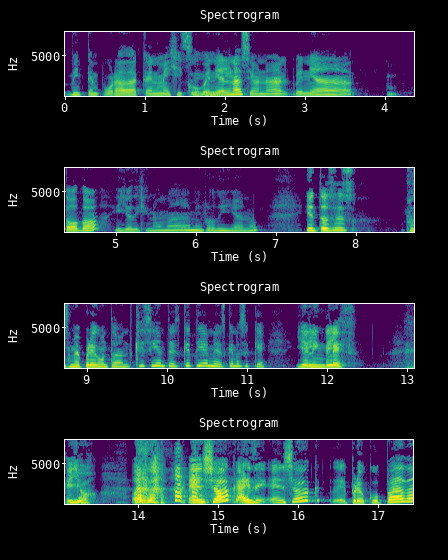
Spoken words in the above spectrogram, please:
mi temporada acá en México, Sí. venía el Nacional, venía todo, y yo dije, no mames, mi rodilla, ¿no? Y entonces, pues me preguntaban, ¿qué sientes? ¿Qué tienes? ¿Qué no sé qué? Y el inglés. Y yo, o sea, en shock, sí, en shock, eh, preocupada,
